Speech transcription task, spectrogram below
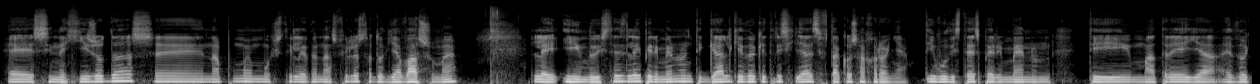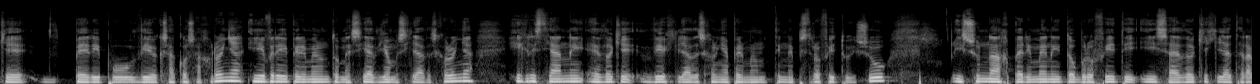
ε, συνεχίζοντας, ε, να πούμε, μου στείλει εδώ ένας φίλος, θα το διαβάσουμε. Λέει, οι Ινδουιστές λέει, περιμένουν την Κάλκη εδώ και 3.700 χρόνια. Οι Βουδιστές περιμένουν τη Ματρέγια εδώ και περίπου 2.600 χρόνια. Οι Εβραίοι περιμένουν το Μεσσία 2.500 χρόνια. Οι Χριστιανοί εδώ και 2.000 χρόνια περιμένουν την επιστροφή του Ιησού. Η Σουνάχ περιμένει τον προφήτη Ίσα εδώ και 1400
